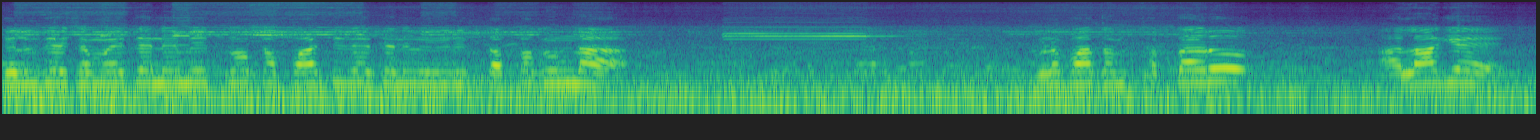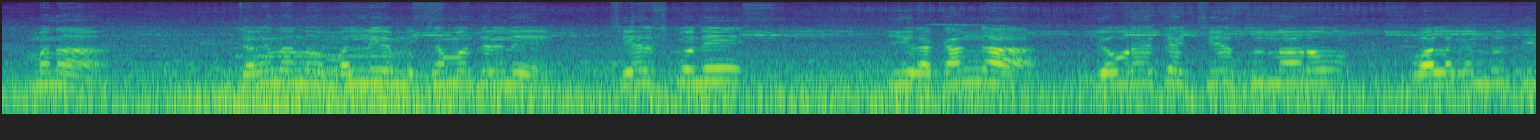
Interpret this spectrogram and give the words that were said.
తెలుగుదేశం అయితేనేమి తోక పార్టీలు అయితేనేమి వీరికి తప్పకుండా గుణపాతం చెప్తారు. అలాగే మన జగనన్ను మళ్ళీ ముఖ్యమంత్రిని చేసుకొని ఈ రకంగా ఎవరైతే చేస్తున్నారో వాళ్ళకందరికీ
